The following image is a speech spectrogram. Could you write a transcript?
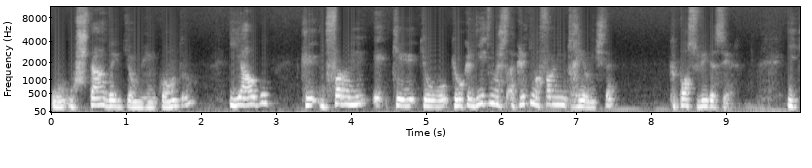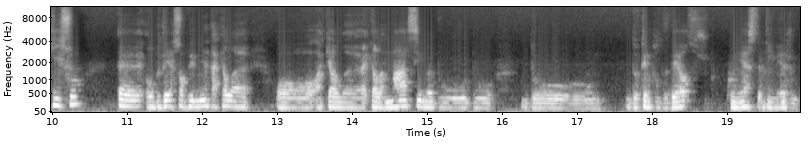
o, estado em que eu me encontro e algo que, de forma que, que, eu, que eu acredito, mas acredito de uma forma muito realista, que posso vir a ser. E que isso uh, obedece, obviamente, àquela, àquela, àquela máxima do, do, do, do Templo de Delfos: conhece-te a ti mesmo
